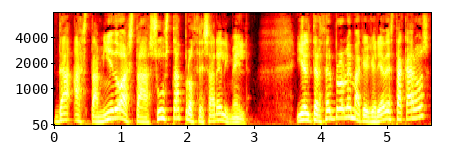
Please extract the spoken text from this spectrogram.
da hasta miedo, hasta asusta procesar el email. Y el tercer problema que quería destacaros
